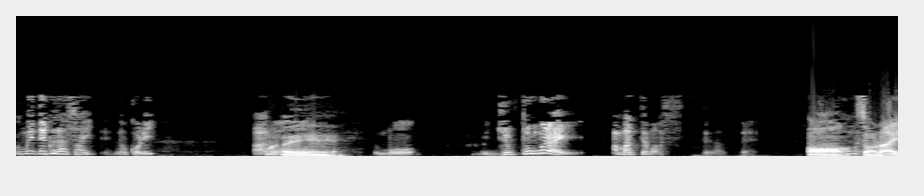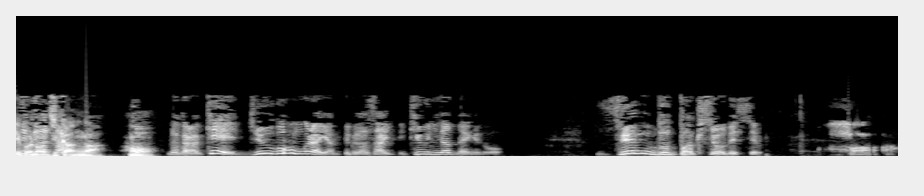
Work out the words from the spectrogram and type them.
埋めてくださいって、残り。あの、ええもう、10分ぐらい余ってますってなって。おうそのライブの時間が。だから、計15分ぐらいやってくださいって急になったんやけど、全部爆笑でしたよ。はあ。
